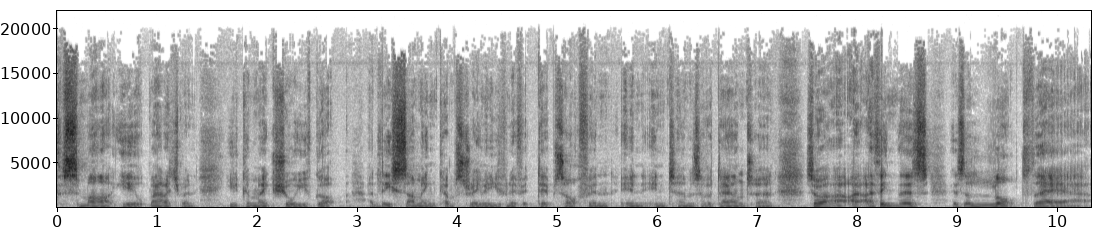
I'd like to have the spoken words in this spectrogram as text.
the smart yield management, you can make sure you've got at least some income stream, even if it dips off in, in, in terms of a downturn. So I, I think there's there's a lot there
